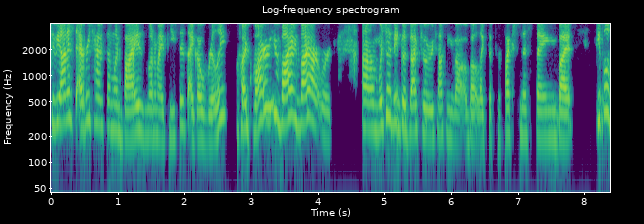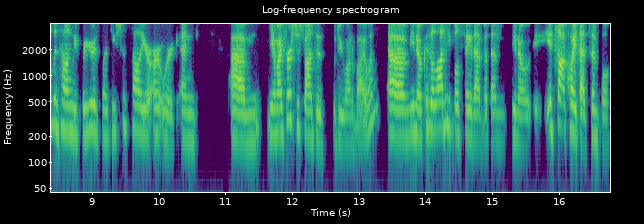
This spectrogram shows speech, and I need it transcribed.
to be honest every time someone buys one of my pieces i go really? Like why are you buying my artwork? Um, which i think goes back to what we were talking about about like the perfectionist thing. But people have been telling me for years like you should sell your artwork. And um, you know, my first response is, well, do you want to buy one? Um, you know, because a lot of people say that, but then, you know, it's not quite that simple.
